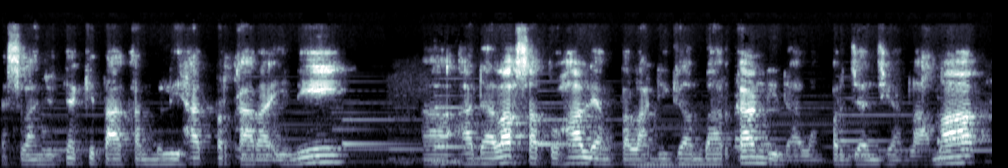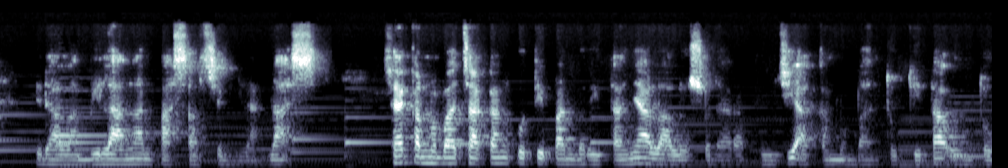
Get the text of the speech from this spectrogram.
Nah, selanjutnya kita akan melihat perkara ini uh, adalah satu hal yang telah digambarkan di dalam perjanjian lama di dalam bilangan pasal 19. Saya akan membacakan kutipan beritanya lalu saudara Puji akan membantu kita untuk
